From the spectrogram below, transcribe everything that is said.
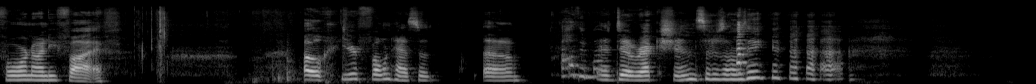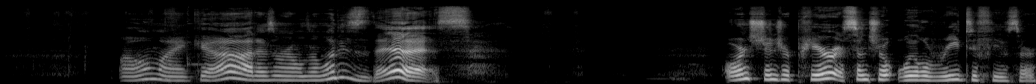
Four ninety five. Oh, your phone has a um Oh, a directions or something. oh my god, Esmeralda, what is this? Orange ginger pure essential oil reed diffuser.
